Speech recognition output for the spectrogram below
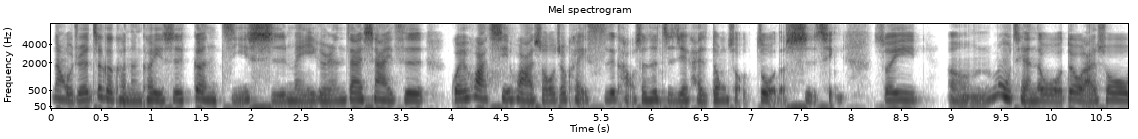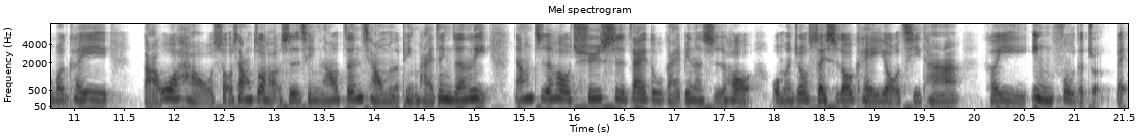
那我觉得这个可能可以是更及时，每一个人在下一次规划计划的时候就可以思考，甚至直接开始动手做的事情。所以，嗯，目前的我对我来说，我们可以。把握好手上做好事情，然后增强我们的品牌竞争力。当之后趋势再度改变的时候，我们就随时都可以有其他可以应付的准备。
